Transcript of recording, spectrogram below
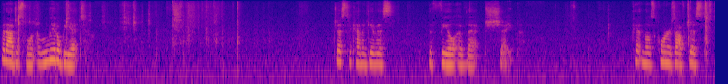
but I just want a little bit just to kind of give us the feel of that shape cutting those corners off just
